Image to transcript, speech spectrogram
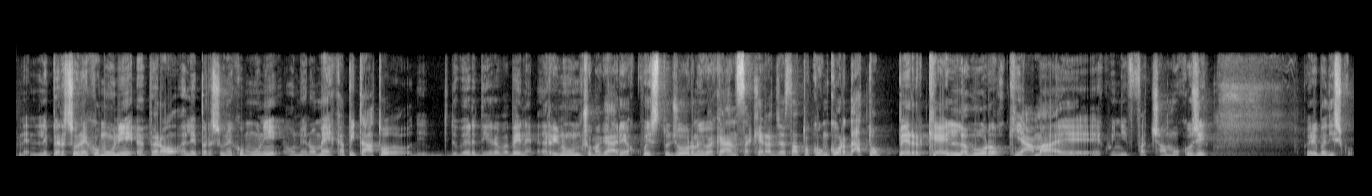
le persone comuni, eh, però le persone comuni, o almeno a me è capitato di, di, dover dire va bene, rinuncio magari a questo giorno di vacanza che era già stato concordato perché il lavoro chiama e, e quindi facciamo così. Poi ribadisco,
